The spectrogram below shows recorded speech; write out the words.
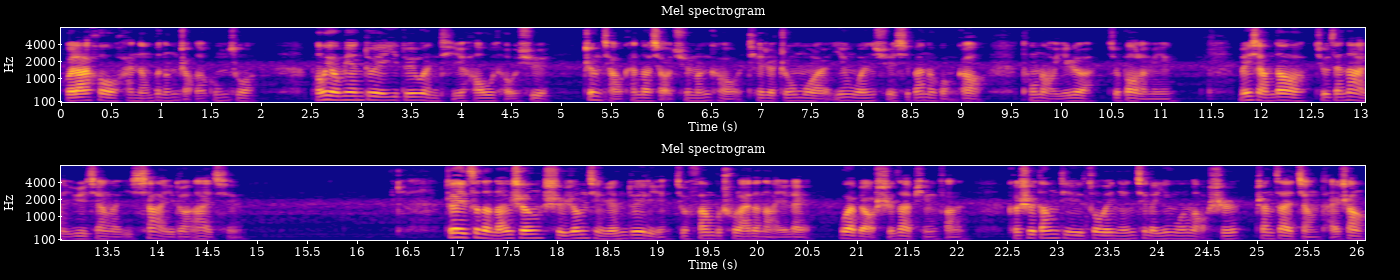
回来后还能不能找到工作？朋友面对一堆问题毫无头绪，正巧看到小区门口贴着周末英文学习班的广告，头脑一热就报了名。没想到就在那里遇见了以下一段爱情。这一次的男生是扔进人堆里就翻不出来的那一类，外表实在平凡。可是当地作为年轻的英文老师，站在讲台上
